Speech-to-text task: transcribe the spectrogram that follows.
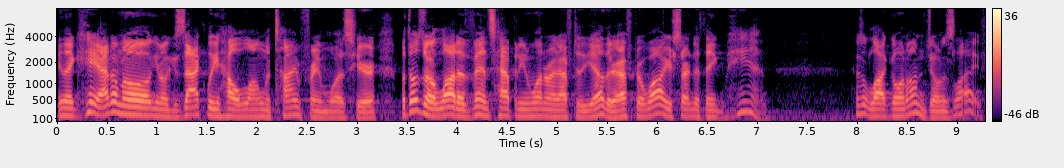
you're like, hey, I don't know, you know exactly how long the time frame was here, but those are a lot of events happening one right after the other. After a while, you're starting to think, man, there's a lot going on in Jonah's life.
